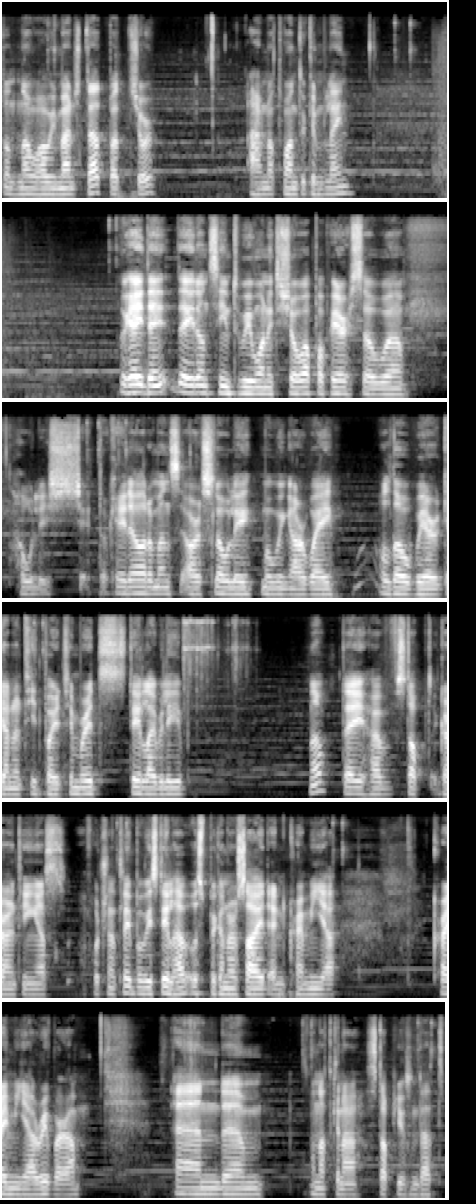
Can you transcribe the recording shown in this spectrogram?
Don't know how we managed that, but sure. I'm not one to complain. Okay, they, they don't seem to be wanting to show up up here, so... Uh, Holy shit. Okay, the Ottomans are slowly moving our way. Although we're guaranteed by Timurids still, I believe. No, they have stopped guaranteeing us, unfortunately. But we still have Uzbek on our side and Crimea. Crimea River. And um, I'm not gonna stop using that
